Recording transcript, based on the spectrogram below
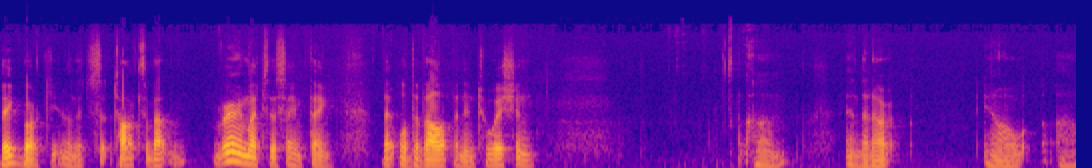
Big Book, you know, that talks about very much the same thing that will develop an intuition, um, and that our, you know, uh,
